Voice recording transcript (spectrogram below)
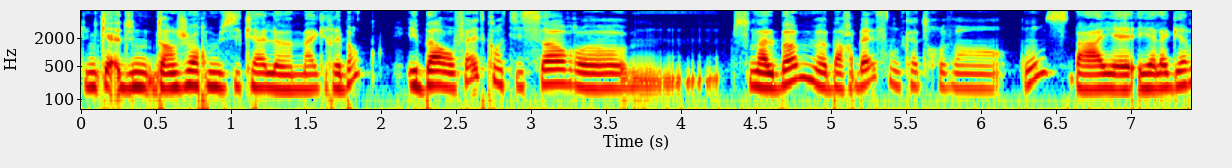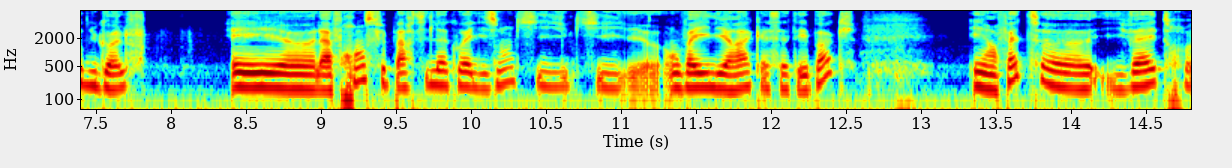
d'un genre musical euh, maghrébin. Et bah en fait, quand il sort son album Barbès en 91, bah il y, a la guerre du Golfe. Et la France fait partie de la coalition qui, qui envahit l'Irak à cette époque. Et en fait, il va être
